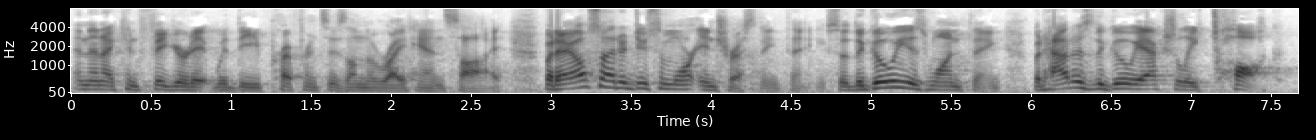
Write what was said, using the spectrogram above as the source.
and then I configured it with the preferences on the right-hand side. But I also had to do some more interesting things. So the GUI is one thing, but how does the GUI actually talk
